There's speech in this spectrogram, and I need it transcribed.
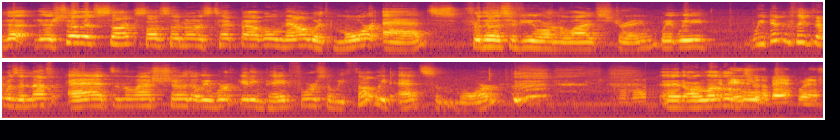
the, the show that sucks, also known as Tech Babble, now with more ads. For those of you on the live stream, we, we we didn't think there was enough ads in the last show that we weren't getting paid for, so we thought we'd add some more. Mhm. and our It pays for the bandwidth.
